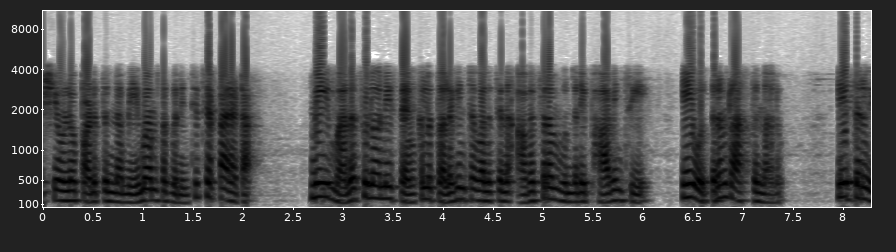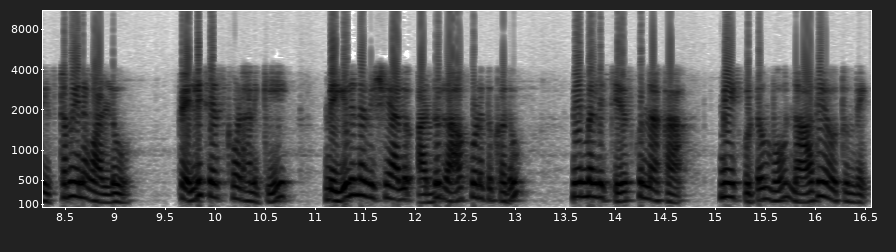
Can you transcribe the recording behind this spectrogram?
విషయంలో పడుతున్న మీమాంస గురించి చెప్పారట. మీ మనసులోని శంకలు తొలగించవలసిన అవసరం ఉందని భావించి ఈ ఉత్తరం రాస్తున్నాను. ఇద్దరు ఇష్టమైన వాళ్ళు పెళ్ళి చేసుకోవడానికి మిగిలిన విషయాలు అడ్డు రాకూడదు కదూ? మిమ్మల్ని చేసుకున్నాక మీ కుటుంబం నాదే అవుతుంది.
